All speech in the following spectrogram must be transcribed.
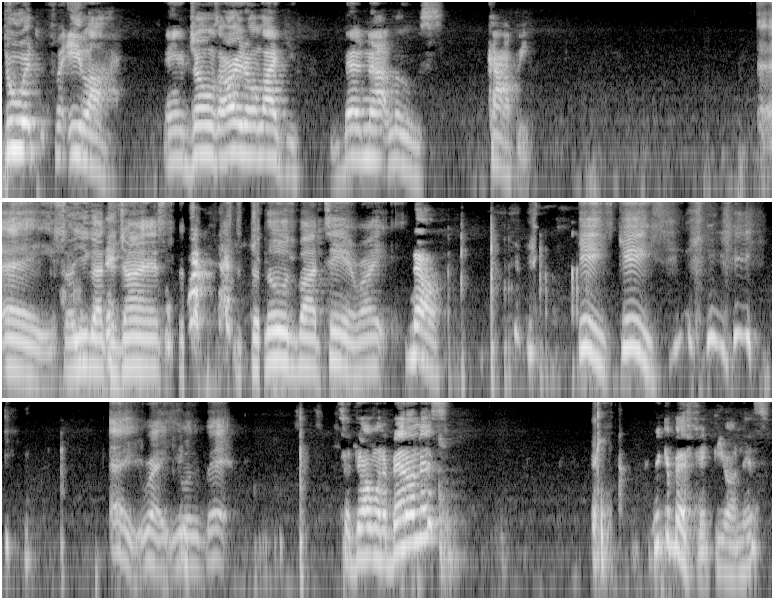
Do it for Eli. Daniel Jones, I already don't like you. Better not lose. Copy. Hey, so you got the Giants to, to lose by 10, right? No. Keys, keys. hey, right. You want to bet? So do I want to bet on this? We can bet 50 on this.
